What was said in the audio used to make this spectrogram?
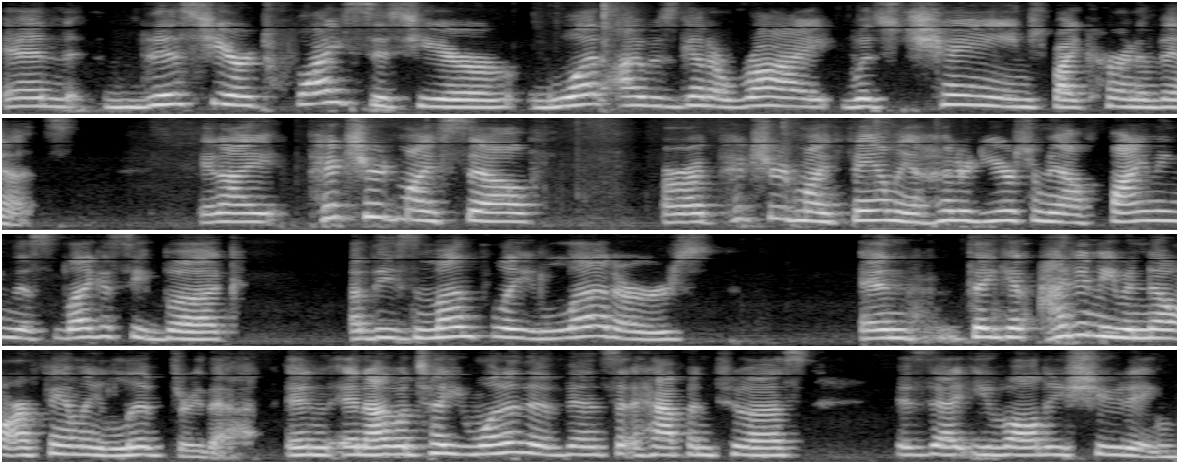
And this year, twice this year, what I was going to write was changed by current events. And I pictured myself, or I pictured my family 100 years from now finding this legacy book of these monthly letters and thinking I didn't even know our family lived through that. And and I will tell you one of the events that happened to us is that Uvalde shooting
